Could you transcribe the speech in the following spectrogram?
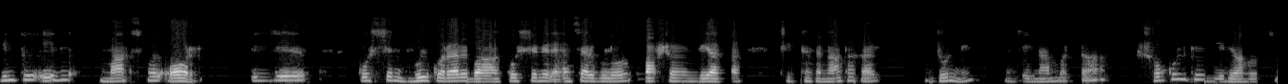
কিন্তু এই যে মার্কস ফল অর এই যে কোয়েশ্চেন ভুল করার বা কোশ্চেনের অ্যান্সারগুলো অপশন দেওয়াটা ঠিকঠাক না থাকার জন্যে যে নাম্বারটা সকলকে দিয়ে দেওয়া হচ্ছে,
